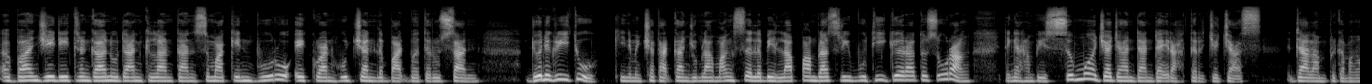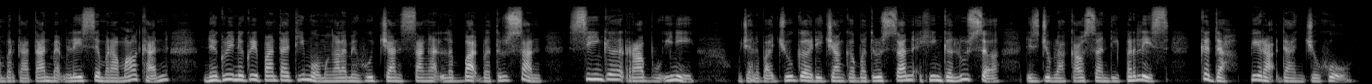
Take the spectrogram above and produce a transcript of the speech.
Banjir di Terengganu dan Kelantan semakin buruk ekran hujan lebat berterusan. Dua negeri itu kini mencatatkan jumlah mangsa lebih 18,300 orang dengan hampir semua jajahan dan daerah terjejas. Dalam perkembangan berkaitan, Met Malaysia meramalkan negeri-negeri pantai timur mengalami hujan sangat lebat berterusan sehingga Rabu ini. Hujan lebat juga dijangka berterusan hingga lusa di sejumlah kawasan di Perlis, Kedah, Perak dan Johor.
